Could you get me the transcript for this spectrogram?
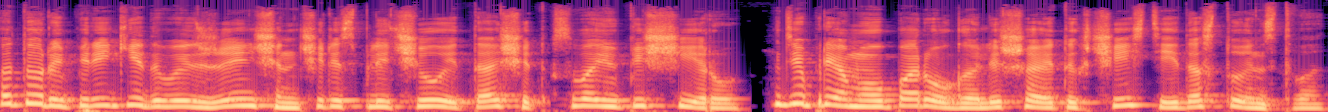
который перекидывает женщин через плечо и тащит в свою пещеру, где прямо у порога лишает их чести и достоинства.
